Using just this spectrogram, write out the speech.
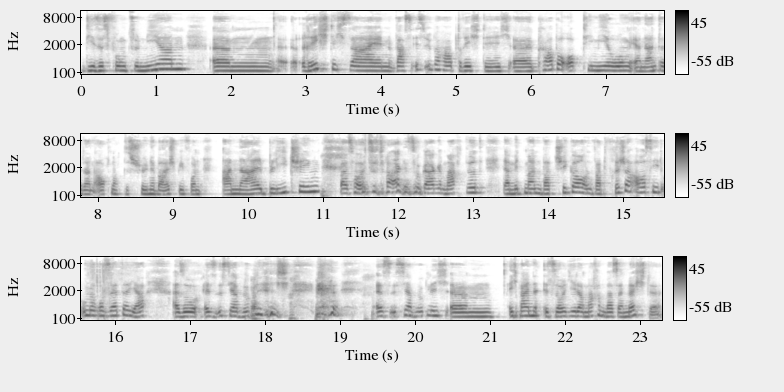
dieses Funktionieren, ähm, richtig sein, was ist überhaupt richtig, äh, Körperoptimierung. Er nannte dann auch noch das schöne Beispiel von Analbleaching, was heutzutage sogar gemacht wird, damit man was schicker und was frischer aussieht um eine Rosette. Ja, also es ist ja wirklich es ist ja wirklich, ähm, ich meine, es soll jeder machen, was er möchte.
